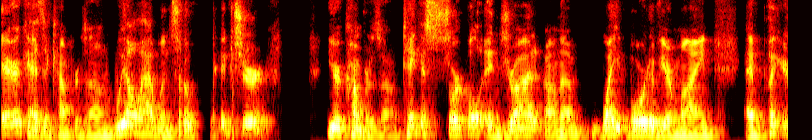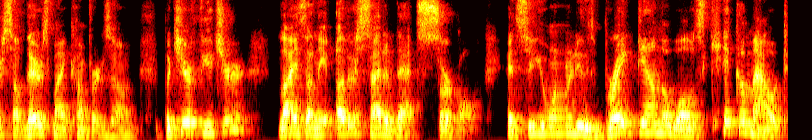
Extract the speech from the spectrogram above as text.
Eric has a comfort zone. We all have one. So picture your comfort zone. Take a circle and draw it on the whiteboard of your mind and put yourself there's my comfort zone. But your future lies on the other side of that circle. And so you want to do is break down the walls, kick them out,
